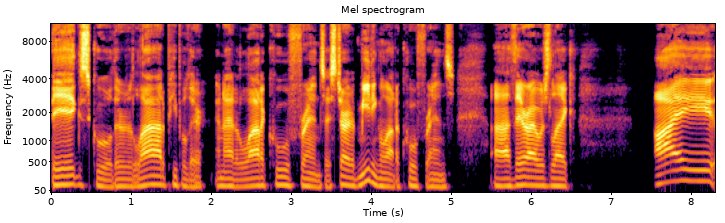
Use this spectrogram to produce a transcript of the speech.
big school. There were a lot of people there, and I had a lot of cool friends. I started meeting a lot of cool friends. Uh, there, I was like, I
